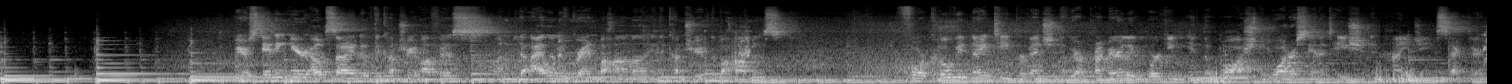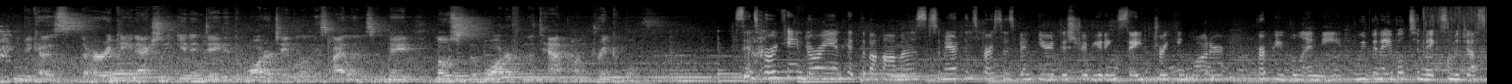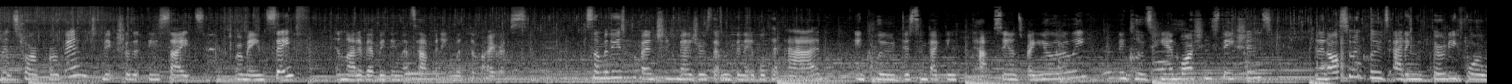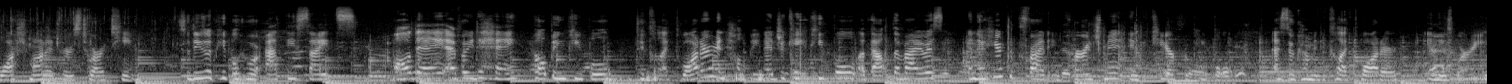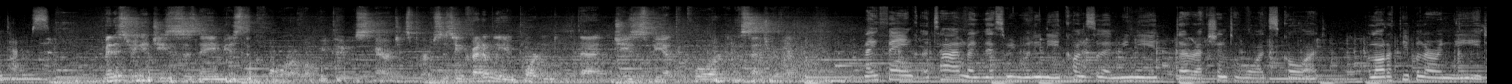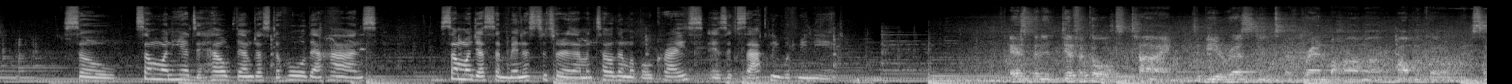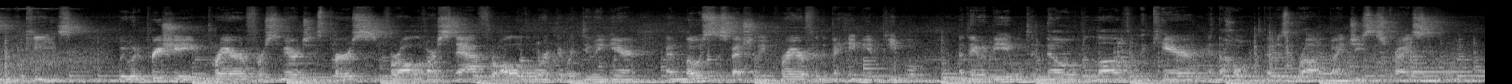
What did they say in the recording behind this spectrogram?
We are standing here outside of the country office on the island of Grand Bahama in the country of the Bahamas. For COVID-19 prevention, we are primarily working in the WASH, the water sanitation and hygiene sector, because the hurricane actually inundated the water table on these islands and made most of the water from the tap undrinkable. Since Hurricane Dorian hit the Bahamas, Samaritan's Purse has been here distributing safe drinking water for people in need. We've been able to make some adjustments to our program to make sure that these sites remain safe in light of everything that's happening with the virus. Some of these prevention measures that we've been able to add include disinfecting tap stands regularly, it includes hand washing stations, and it also includes adding 34 wash monitors to our team. So these are people who are at these sites all day, every day, helping people to collect water and helping educate people about the virus. And they're here to provide encouragement and to care for people as they're coming to collect water in these worrying times. Ministering in Jesus' name is the core of what we do, as Samaritan's Purse. It's incredibly important that Jesus be at the core and the center of everything. I think a time like this, we really need counsel and We need direction towards God. A lot of people are in need. So, someone here to help them, just to hold their hands, someone just to minister to them and tell them about Christ is exactly what we need. It has been a difficult time to be a resident of Grand Bahama, Abaco, and some of the Cays. We would appreciate prayer for Samaritan's Purse, for all of our staff, for all of the work that we're doing here, and most especially prayer for the Bahamian people, that they would be able to know the love and the care and the hope that is brought by Jesus Christ.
